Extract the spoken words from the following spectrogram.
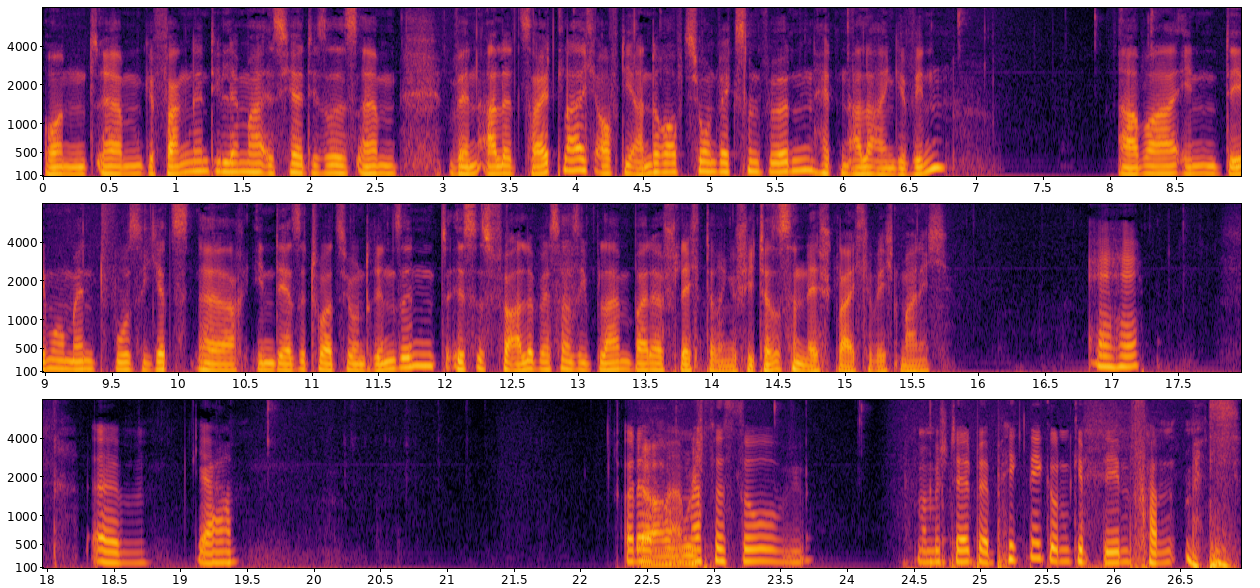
Und ähm, Gefangenendilemma ist ja dieses, ähm, wenn alle zeitgleich auf die andere Option wechseln würden, hätten alle einen Gewinn. Aber in dem Moment, wo sie jetzt äh, in der Situation drin sind, ist es für alle besser, sie bleiben bei der schlechteren Geschichte. Das ist ein Nash-Gleichgewicht, meine ich. Ähä. Ähm, ja. Oder Ja, man wo macht das so, wie, man bestellt bei Picknick und gibt denen Pfand mit.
